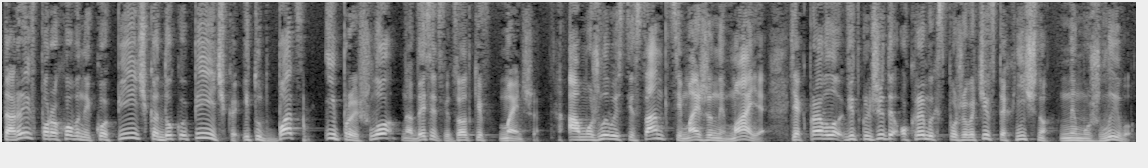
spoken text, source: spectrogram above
тариф порахований копієчка до копієчка, і тут бац, і прийшло на 10% менше. А можливості санкцій майже немає. Як правило, відключити окремих споживачів технічно неможливо.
